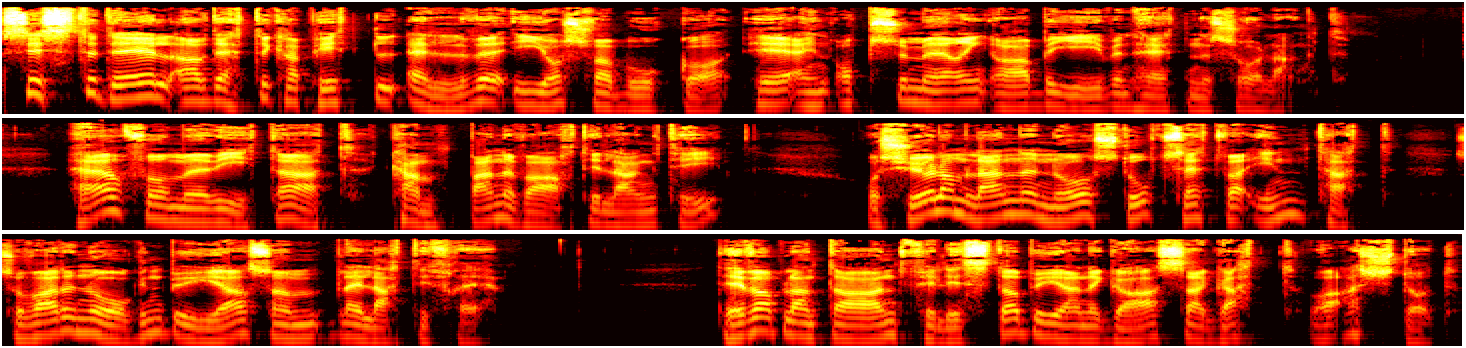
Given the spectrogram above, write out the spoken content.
Siste del av dette kapittel 11 i Josfa-boka er en oppsummering av begivenhetene så langt. Her får vi vite at kampene varte i lang tid, og selv om landet nå stort sett var inntatt, så var det noen byer som ble latt i fred. Det var blant annet filisterbyene Gaza, Gat og Ashtod.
